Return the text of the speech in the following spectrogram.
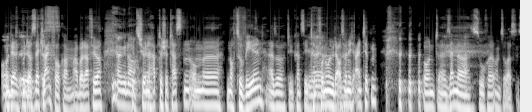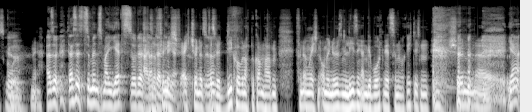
Und, und der wird auch sehr klein vorkommen, aber dafür ja, genau, gibt's schöne haptische Tasten, um äh, noch zu wählen. Also du kannst die Telefonnummer wieder auswendig eintippen und äh, Sendersuche und sowas ist cool. Also das ist zumindest mal jetzt so der Stand also, der Dinge. Also finde ich echt schön, dass, dass wir die Kurve noch bekommen haben von irgendwelchen ominösen Leasing-Angeboten jetzt zu einem richtigen schönen äh, ja,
